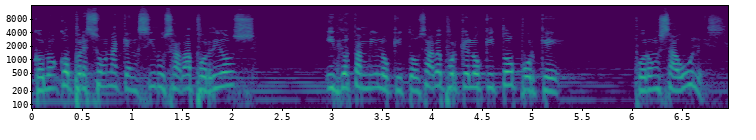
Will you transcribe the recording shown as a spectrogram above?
Conozco personas que han sido usadas por Dios y Dios también lo quitó. ¿Sabe por qué lo quitó? Porque fueron saúles.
